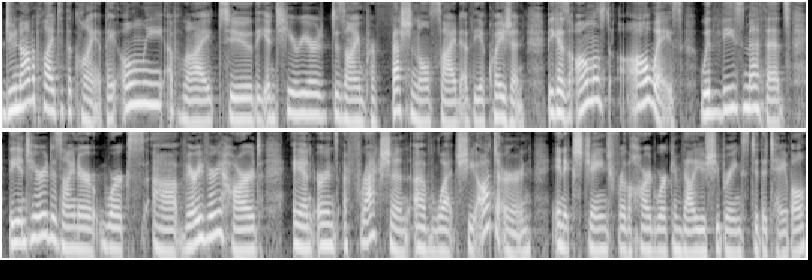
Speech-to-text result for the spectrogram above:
do not apply to the client. They only apply to the interior design professional side of the equation. Because almost always with these methods, the interior designer works uh, very, very hard and earns a fraction of what she ought to earn in exchange for the hard work and value she brings to the table.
